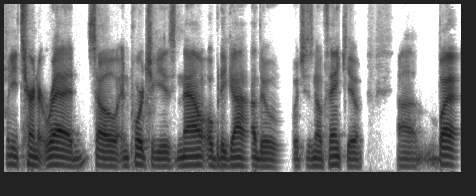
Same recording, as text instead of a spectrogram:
when you turn it red, so in Portuguese, now obrigado, which is no thank you, um, but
